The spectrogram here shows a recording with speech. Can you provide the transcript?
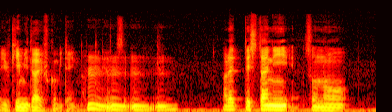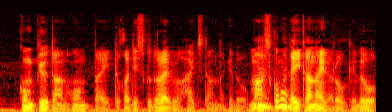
雪見大福みたいになってるやつ、うんあれって下にそのコンピューターの本体とかディスクドライブが入ってたんだけどまあそこまではいかないだろうけど、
